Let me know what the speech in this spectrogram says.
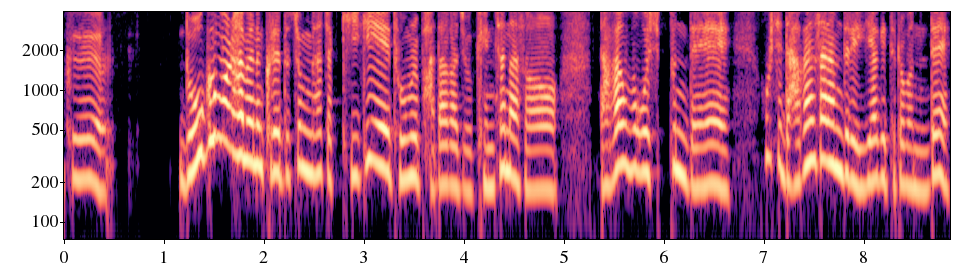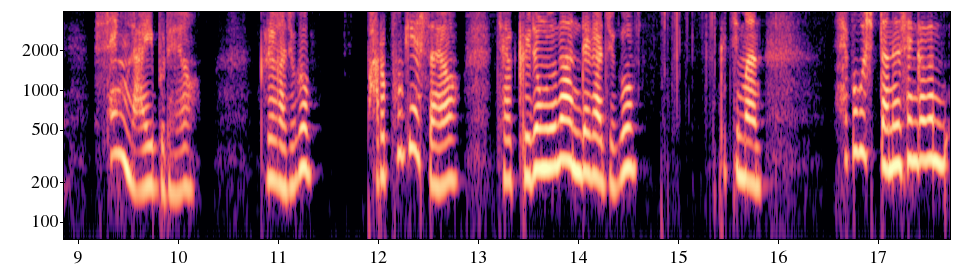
그, 녹음을 하면은 그래도 좀 살짝 기계의 도움을 받아가지고 괜찮아서 나가보고 싶은데 혹시 나간 사람들의 이야기 들어봤는데 생 라이브래요. 그래가지고 바로 포기했어요. 제가 그 정도는 안 돼가지고 그렇지만 해보고 싶다는 생각은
